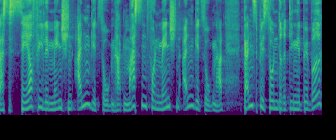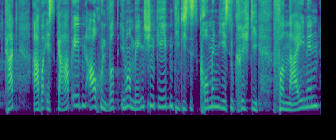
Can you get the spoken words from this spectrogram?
dass es sehr viele Menschen angezogen hat, Massen von Menschen angezogen hat, ganz besondere Dinge bewirkt hat. Aber es gab eben auch und wird immer Menschen geben, die dieses Kommen Jesu Christi verneinen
